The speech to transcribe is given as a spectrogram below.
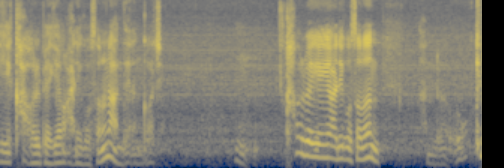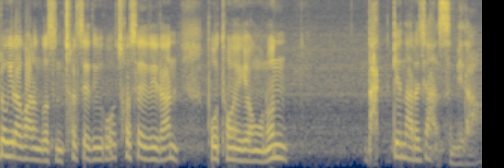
이 가을 배경 아니고서는 안 되는 거죠. 음, 가을 배경이 아니고서는. 기록이라고 하는 것은 철새들이고 철새들이란 보통의 경우는 낮게 나르지 않습니다.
